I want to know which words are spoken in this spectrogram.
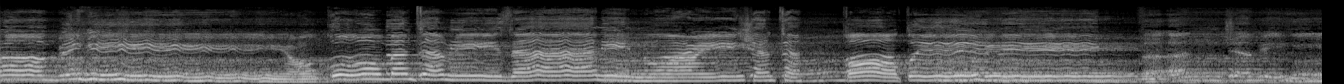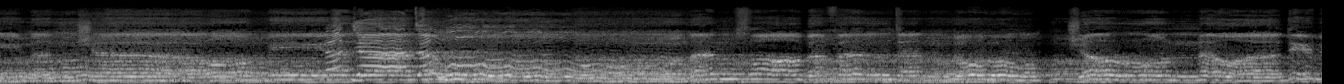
ربه. عقوبة ميزان وعيشة قاطب فأنجى به من شاء ربي. نجاته ومن خاب فلتندبه شر النوادب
